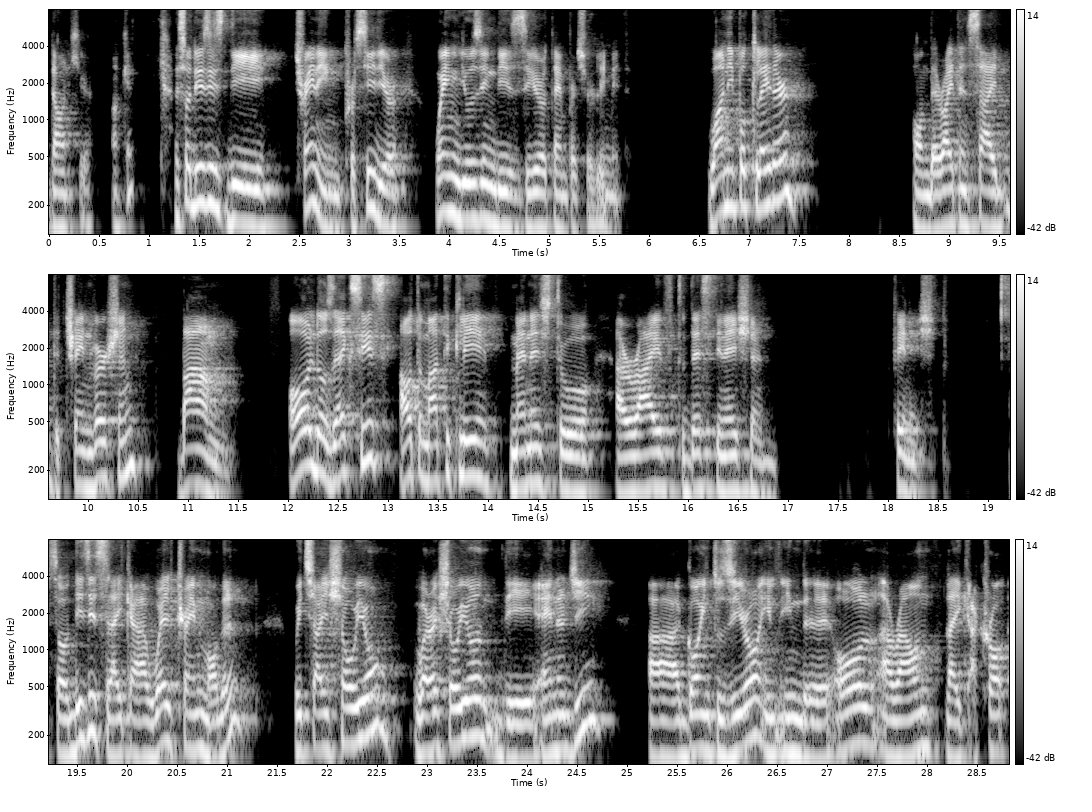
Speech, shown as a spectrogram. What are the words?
down here, okay? And so this is the training procedure when using this zero temperature limit. One epoch later, on the right-hand side, the train version, bam, all those axes automatically manage to arrive to destination, finish. So this is like a well-trained model, which I show you, where I show you the energy uh, going to zero in, in the all around, like across,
